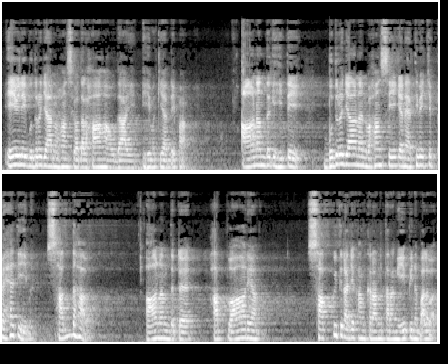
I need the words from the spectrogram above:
ඒ වෙලේ බුදුරජාණන් වහන්සේ වදල හාහා උදායි එහෙම කියන්න එපා. ආනන්දගේ හිතේ බුදුරජාණන් වහන්සේ ගැන ඇතිවෙච්ච පැහැතීම සද්ධාව ආනන්දට හත්වාරයක් සක්විති රජකං කරන්න තරන් ඒ පින බලවත්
